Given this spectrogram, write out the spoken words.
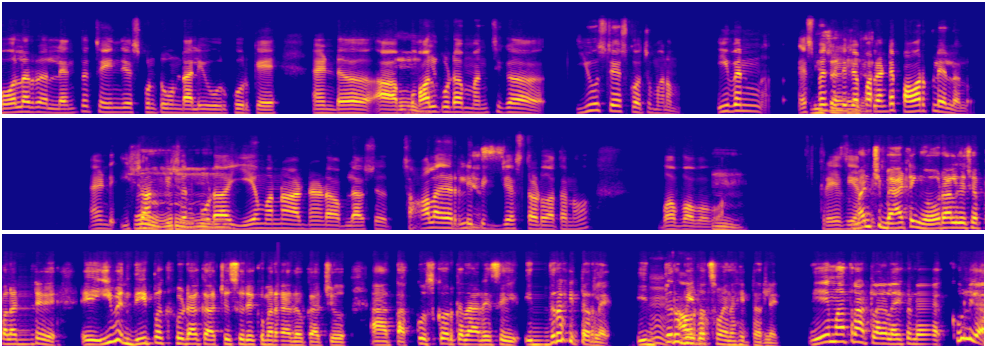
బౌలర్ లెంత్ చేంజ్ చేసుకుంటూ ఉండాలి ఊరుకూరికే. అండ్ ఆ Hmm. బాల్ కూడా మంచిగా యూస్ చేసుకోవచ్చు మనం. Even especially. చెప్పాలంటే పవర్ ప్లేలలో అండ్ ఇషాన్ Hmm, కిషన్ hmm, కూడా hmm. ఏమన్నా ఆడినాడు అభిలాష్ చాలా ఎర్లీ. పిక్ చేస్తాడు అతను బాబా బాబా Hmm. క్రేజీ మంచి బ్యాటింగ్ ఓవరాల్గా చెప్పాలంటే ఈవెన్ దీపక్ హుడా కావచ్చు సూర్యకుమార్ యాదవ్ కావచ్చు ఆ తక్కువ స్కోర్ కదా అనేసి ఇద్దరు హిట్టర్లే ఇద్దరు అవును. బీభత్సమైన హిట్టర్లే ఏ మాత్రం అట్లా లేకుండా కూల్గా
